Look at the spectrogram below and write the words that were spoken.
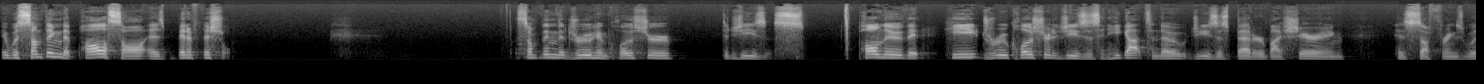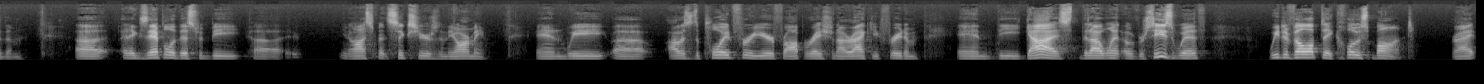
it was something that Paul saw as beneficial, something that drew him closer to Jesus. Paul knew that he drew closer to Jesus and he got to know Jesus better by sharing his sufferings with him. Uh, an example of this would be uh, you know, I spent six years in the Army, and we, uh, I was deployed for a year for Operation Iraqi Freedom. And the guys that I went overseas with, we developed a close bond, right?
